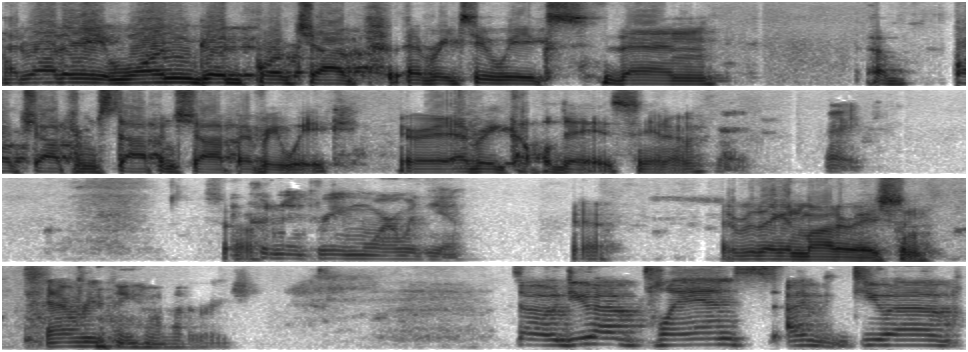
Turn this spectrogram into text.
I'd rather eat one good pork chop every two weeks than a pork chop from Stop and Shop every week or every couple days. You know. Right. Right. So I couldn't agree more with you. Yeah. Everything in moderation. Everything in moderation. So, do you have plans? do you have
